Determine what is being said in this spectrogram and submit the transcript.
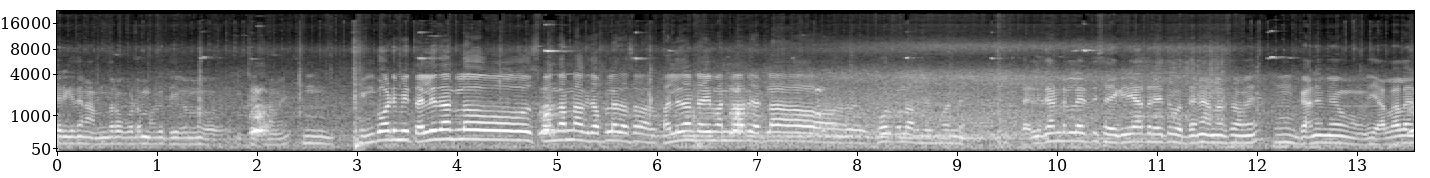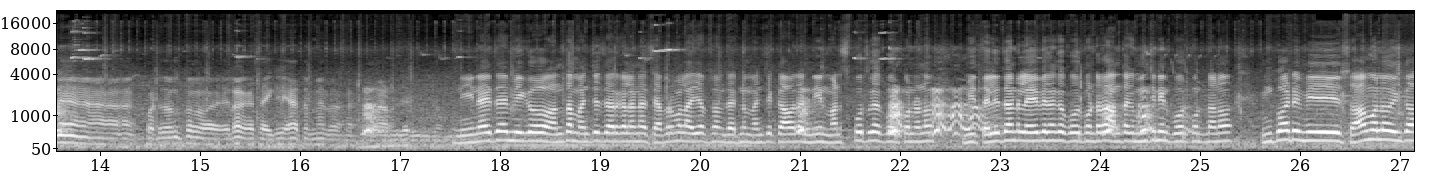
జరిగిందని అందరూ కూడా మాకు దీవెనలు ఇచ్చేసాము. ఇంకోటి మీ తల్లిదండ్రులు స్పందన నాకు చెప్పలేదు అసలు. తల్లిదండ్రులు ఏమన్నారు? ఎట్లా కోరుకున్నారు మిమ్మల్ని? తల్లిదండ్రులు అయితే సైకిల్ యాత్ర అయితే వద్దని అన్నారు స్వామి. కానీ మేము వెళ్ళాలనే పట్టుదలతో ఇలా సైకిల్ యాత్ర మీద రావడం జరిగింది. నేనైతే మీకు అంతా మంచి జరగాలని శబరిమల అయ్యప్ప స్వామి దర్శనం మంచిగా కావాలని నేను మనస్ఫూర్తిగా కోరుకుంటున్నాను. మీ తల్లిదండ్రులు ఏ విధంగా కోరుకుంటారో అంతకు మించి నేను కోరుకుంటున్నాను. ఇంకోటి మీ స్వాములు ఇంకా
